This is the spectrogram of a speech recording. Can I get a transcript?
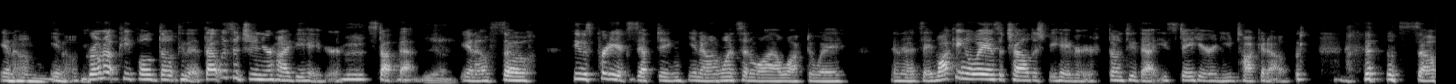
you know, mm. you know, grown up people don't do that. That was a junior high behavior. Stop that. Yeah. You know, so he was pretty accepting, you know, and once in a while walked away. And then I'd say, walking away is a childish behavior. Don't do that. You stay here and you talk it out. so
